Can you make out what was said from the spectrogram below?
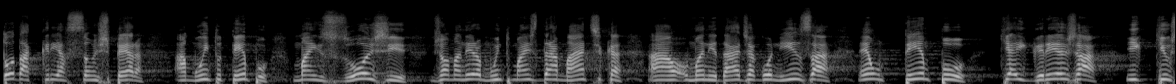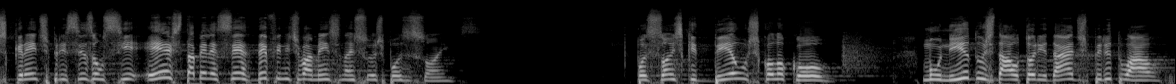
Toda a criação espera há muito tempo, mas hoje, de uma maneira muito mais dramática, a humanidade agoniza. É um tempo que a igreja e que os crentes precisam se estabelecer definitivamente nas suas posições. Posições que Deus colocou, munidos da autoridade espiritual.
